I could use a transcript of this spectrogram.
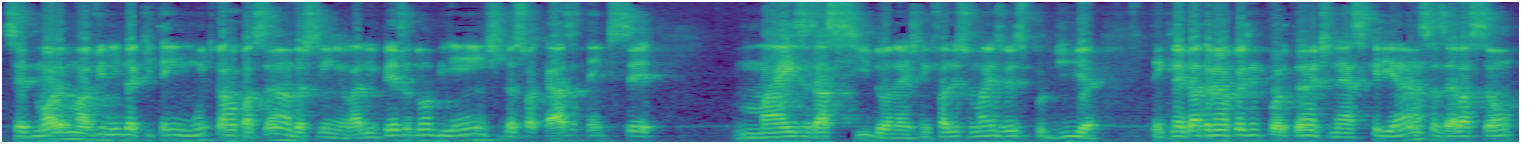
Você mora numa avenida que tem muito carro passando, assim, a limpeza do ambiente da sua casa tem que ser mais assídua, né? A gente tem que fazer isso mais vezes por dia. Tem que lembrar também uma coisa importante, né? As crianças, elas são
